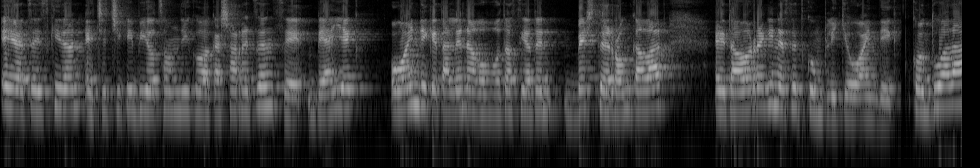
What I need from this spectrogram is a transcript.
Ea etzaizkidan etxe txiki bihotza handikoak asarretzen, ze behaiek oaindik eta lehenago botaziaten beste erronka bat, eta horrekin ez dut kumplitu oaindik. Kontua da,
